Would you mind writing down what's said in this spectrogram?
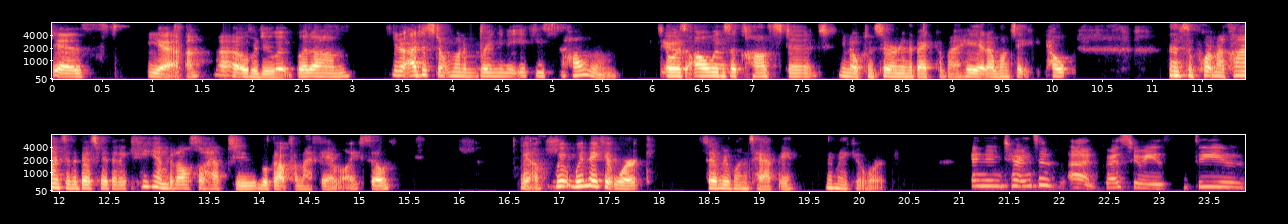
Just yeah, I overdo it, but um, you know, I just don't want to bring any ickies home. So Yeah. it's always a constant, you know, concern in the back of my head. I want to help and support my clients in the best way that I can, but also have to look out for my family. So yeah, we, we make it work. So everyone's happy. We make it work. And in terms of uh, groceries, do you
